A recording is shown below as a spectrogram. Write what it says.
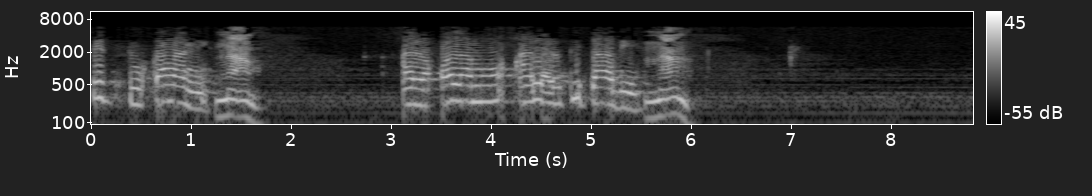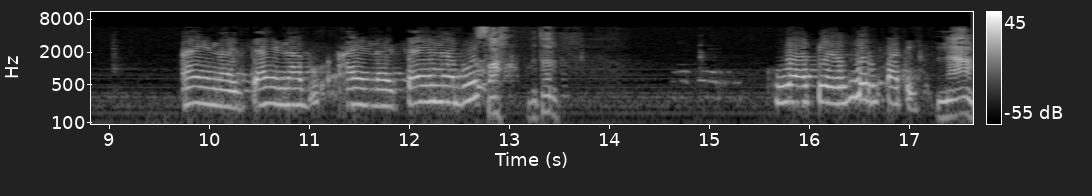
fid dukani Naam. al qalamu alal kitabi aina zainabu aina zainabu Sah, betul. huwa fil ghurfati Naam.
